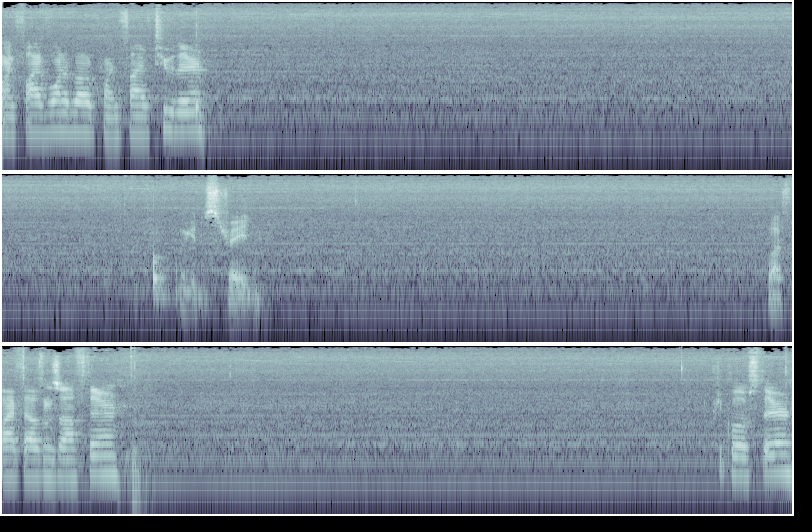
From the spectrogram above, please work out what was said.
0.51 about, 0.52 there. We get it straight. What, five thousandths off there? Pretty close there.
